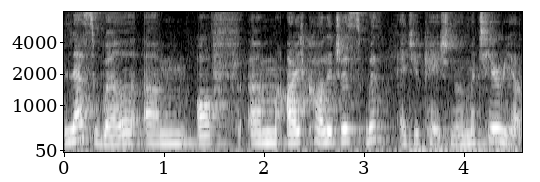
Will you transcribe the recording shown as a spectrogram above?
less well um, off um, art colleges with educational material.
